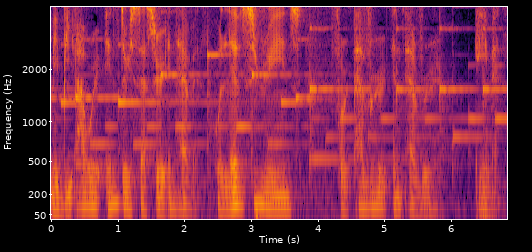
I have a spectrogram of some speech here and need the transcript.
may be our intercessor in heaven, who lives and reigns forever and ever. Amen.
